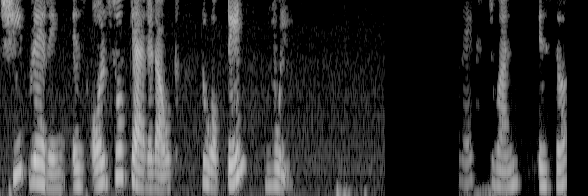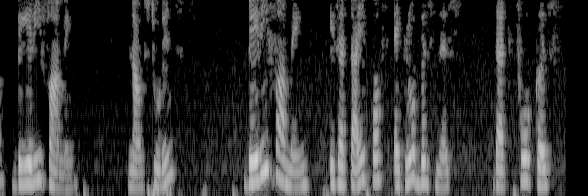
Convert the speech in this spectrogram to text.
sheep rearing is also carried out to obtain wool. Next one is the dairy farming. Now students, dairy farming is a type of agro-business that focus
